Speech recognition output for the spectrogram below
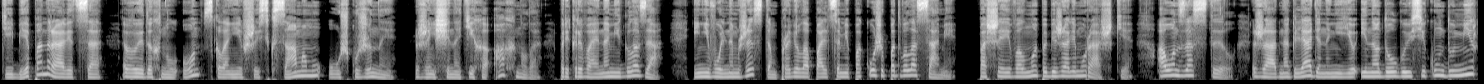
«Тебе понравится», — выдохнул он, склонившись к самому ушку жены. Женщина тихо ахнула, прикрывая на миг глаза, и невольным жестом провела пальцами по коже под волосами. По шее волной побежали мурашки, а он застыл, жадно глядя на нее, и на долгую секунду мир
